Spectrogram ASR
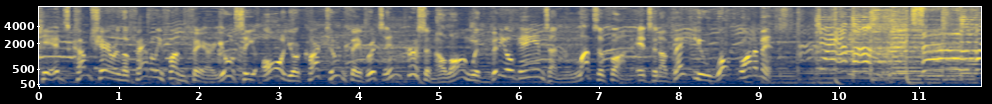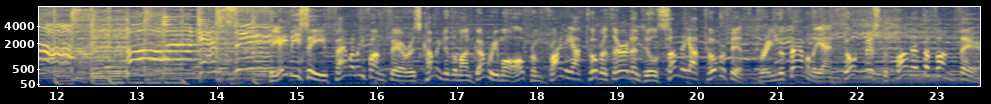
Kids, come share in the Family Fun Fair. You'll see all your cartoon favorites in person, along with video games and lots of fun. It's an event you won't want to miss. The ABC Family Fun Fair is coming to the Montgomery Mall from Friday, October 3rd until Sunday, October 5th. Bring the family and don't miss the fun at the Fun Fair.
